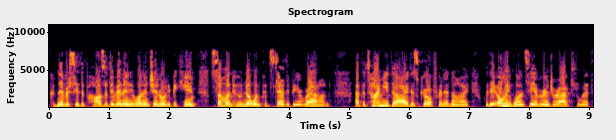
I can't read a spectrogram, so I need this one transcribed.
could never see the positive in anyone, and generally became someone who no one could stand to be around. At the time he died, his girlfriend and I were the only ones he ever interacted with,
